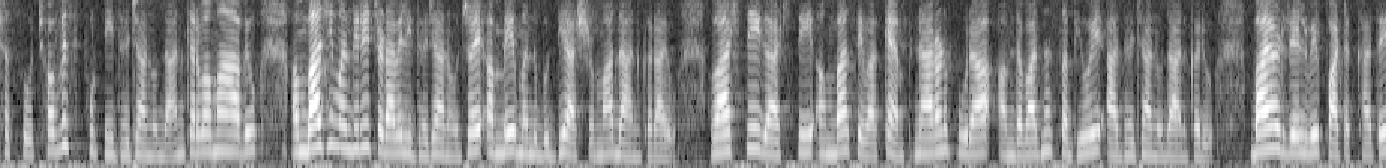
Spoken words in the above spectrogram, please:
છસો છવ્વીસ ફૂટની ધજાનું દાન કરવામાં આવ્યું. અંબાજી મંદિરે ચડાવેલી ધજાનો જય અંબે મંદબુદ્ધિ આશ્રમમાં દાન કરાયું. વાજતે ગાજતે અંબા સેવા કેમ્પ નારણપુરા અમદાવાદના સભ્યોએ આ ધજાનું દાન કર્યું. બાયડ રેલવે ફાટક ખાતે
